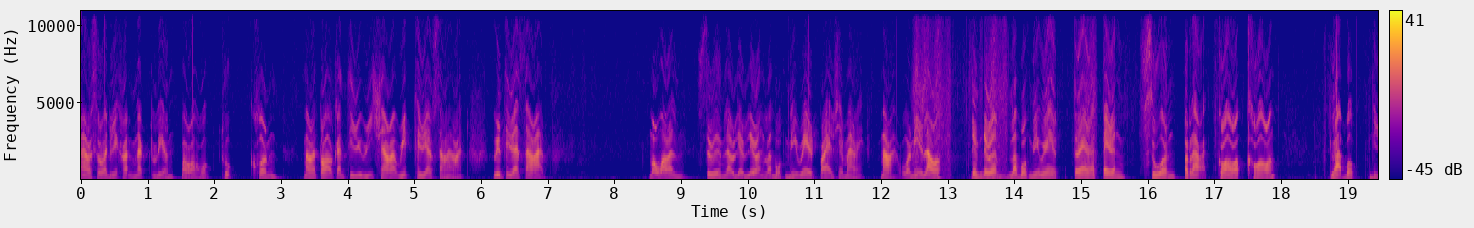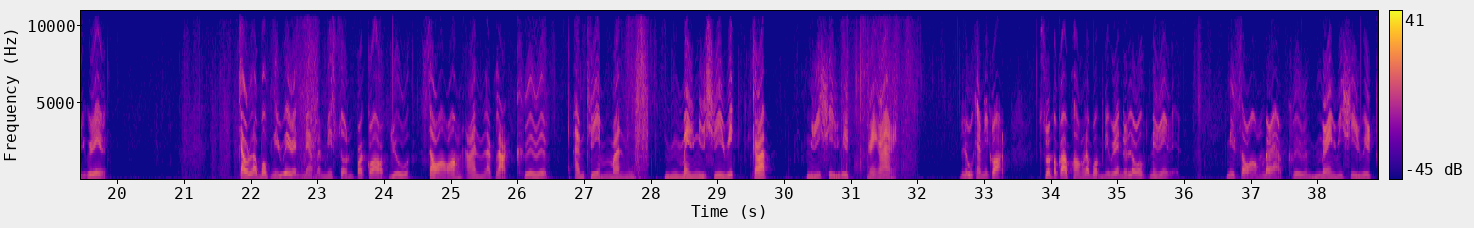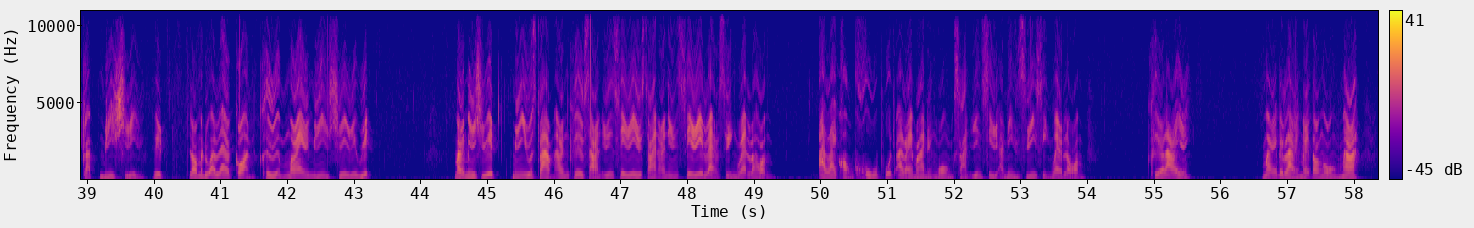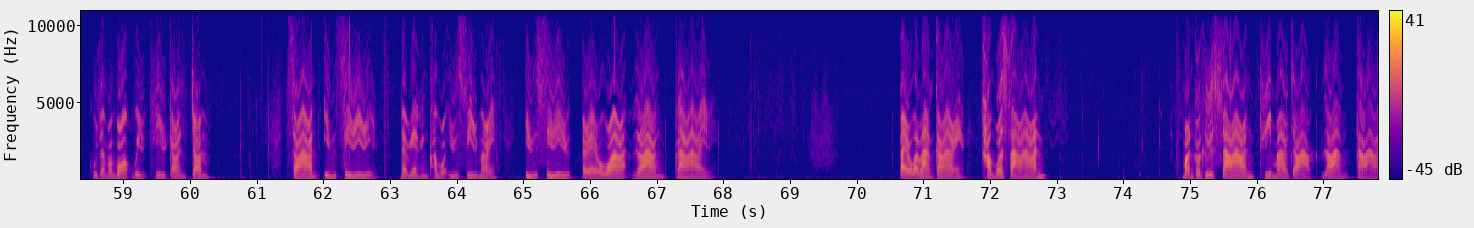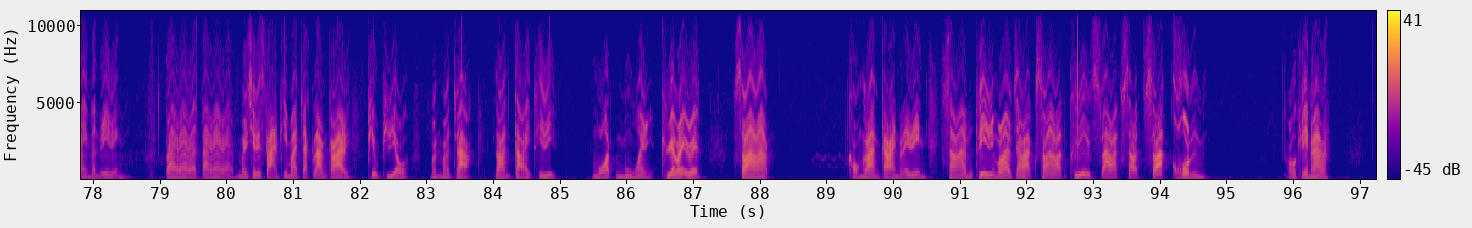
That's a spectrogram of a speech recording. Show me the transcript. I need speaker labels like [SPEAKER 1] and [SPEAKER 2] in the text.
[SPEAKER 1] อ้าวสวัสดีครับนักเรียนป .6 ทุกคนมาต่อกันที่วิชาวิทยาศาสตร์ วิทยาศาสตร์เมื่อวานซื้อเราเรียนเรื่องระบบนิเวศไปใช่ไหมมา วันนี้เราเรื่องเดิมระบบนิเวศ แต่เป็นส่วนประกอบของระบบนิเวศ เจ้าระบบนิเวศเนี่ยมันมีส่วนประกอบอยู่สองอันหลักๆ คือ อันที่มันไม่มีชีวิต กับมีชีวิตง่ายๆรู้แค่นี้ก่อน ส่วนประกอบของระบบนิเวศในโลกนี้ มีสองแบบคือไม่มีชีวิตกับมีชีวิต เรามาดูอันแรกก่อน คือไม่มีชีวิต ไม่มีชีวิตมีอยู่สามอันคือสารอินทรีย์สารอนินทรีย์และสิ่งแวดล้อม อะไรของครูพูดอะไรมาเนี่ยงงสารอินทรีย์อนินทรีย์สิ่งแวดล้อม คืออะไร ไม่เป็นไรไม่ต้องงงมา ครูจะมาบอกวิธีการจำสารอินทรีย์ได้เรียนถึงคำว่าอินทรีย์ไหม อินทรีย์แปลว่าร่างกาย แปลว่าร่างกายคำว่าสาร มันก็คือสารที่มาจากร่างกายนั่นเอง แต่แต่ไม่ใช่สารที่มาจากร่างกายเพียวๆ มันมาจากร่างกายที่มอดมวย คืออะไรเอ่ยซาก ของร่างกายนั่นเอง สารที่มาจากซากพืชซากสัตว์ซากคน โอเคนะ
